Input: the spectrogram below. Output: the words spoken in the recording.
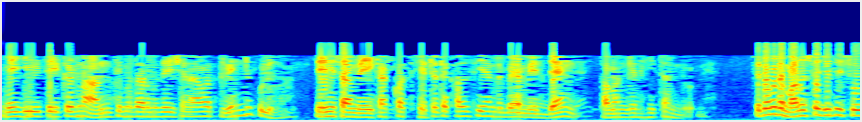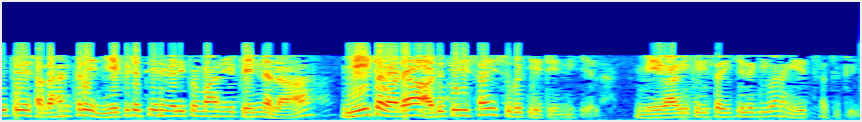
මේ ජීවිතේ කරන අන්තිම ධර්ම දේශනාවක් වෙන්න පුළුවන්. ඒ නිසා මේකක්වත් හෙටට කල් තියන්න බෑ මේ දැන් Taman ගැන හිතන්න ඕනේ. එතකොට මනුෂ්‍ය ජීවිත සූත්‍රයේ සඳහන් කළේ නියපිට තියෙන වැලි ප්‍රමාණය පෙන්නලා මීට වඩා අඩු පිරිසයි සුගතියට එන්නේ කියලා. මේ වාගේ පිරිසයි කියලා කිව්වනම් ඒත් සතුටුයි.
